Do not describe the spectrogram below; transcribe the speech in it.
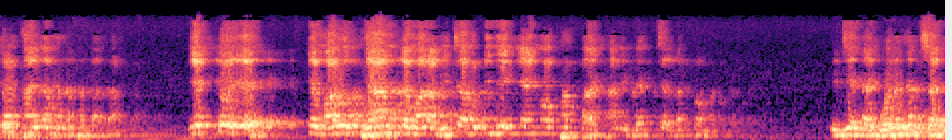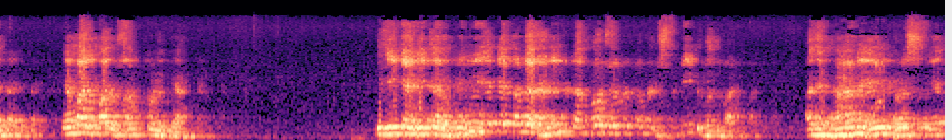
ત્રણ ફાયદા મને થતા હતા. એક તો એ કે મારું ધ્યાન કે મારા વિચારો બીજે ક્યાંય ન ફરતા, ખાલી લેક્ચર લખવા માટે. જે કાંઈ બોલે છે ને સાહેબ એમાં જ મારું સંપૂર્ણ ધ્યાન બીજી ક્યાંય વિચારો, બીજું એ કે તમે રનિંગ લખો છો તો તમે સ્પીડ વધવાની આજે ઘણાને એ પ્રશ્ન એક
